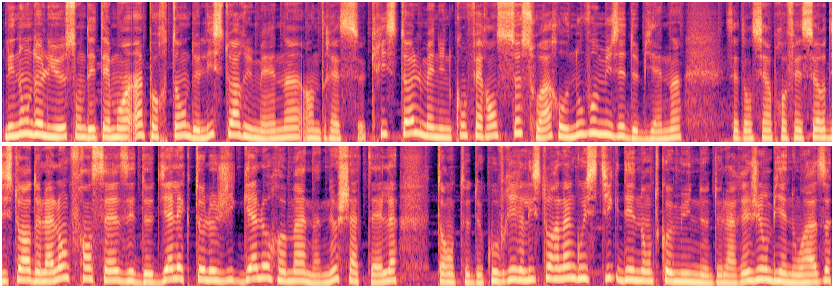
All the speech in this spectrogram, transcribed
Les noms de lieux sont des témoins importants de l'histoire humaine. Andrés Christol mène une conférence ce soir au nouveau musée de Bienne. Cet ancien professeur d'histoire de la langue française et de dialectologie gallo-romane à Neuchâtel tente de couvrir l'histoire linguistique des noms de communes de la région biennoise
